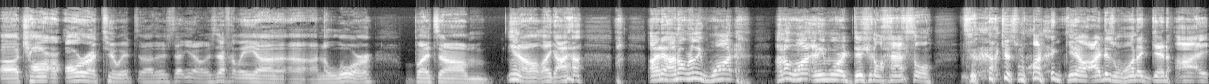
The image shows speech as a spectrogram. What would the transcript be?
uh, char aura to it. Uh, there's that you know there's definitely uh, uh, an allure but um, you know, like I, I, I don't really want, I don't want any more additional hassle. To, I just want to, you know, I just want to get high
